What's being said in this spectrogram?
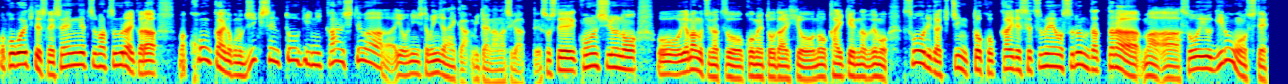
まあ、ここへ来てですね、先月末ぐらいから、まあ、今回のこの次期戦闘機に関しては容認してもいいんじゃないかみたいな話があって、そして今週の山口夏夫公明党代表の会見などでも、総理がきちんと国会で説明をするんだったら、ま、あそういう議論をして、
